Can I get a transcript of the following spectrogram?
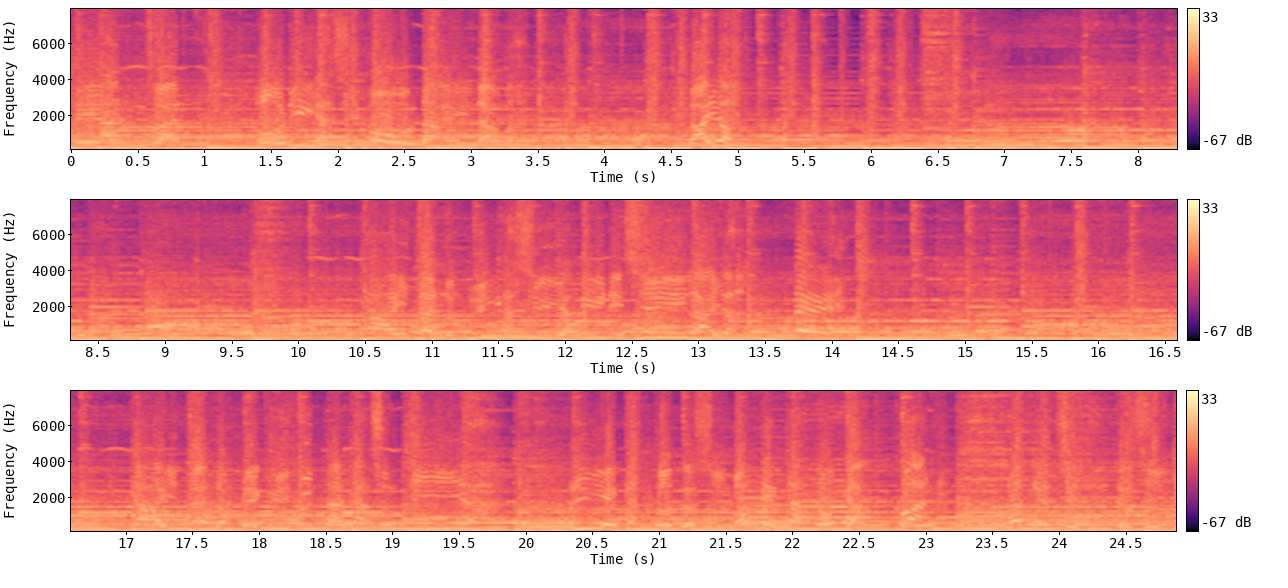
的安全，予你也是予台南。来哟！介意台南女啊，水啊，一定是来哟！哎，介意台南的气氛啊，甲春天啊，你的角度就是我的角度同款，我的责任就是共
